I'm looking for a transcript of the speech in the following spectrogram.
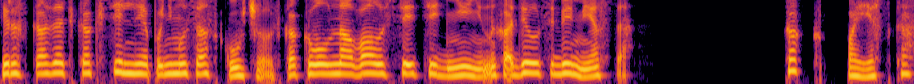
и рассказать, как сильно я по нему соскучилась, как волновалась все эти дни, не находила себе места. «Как поездка?»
